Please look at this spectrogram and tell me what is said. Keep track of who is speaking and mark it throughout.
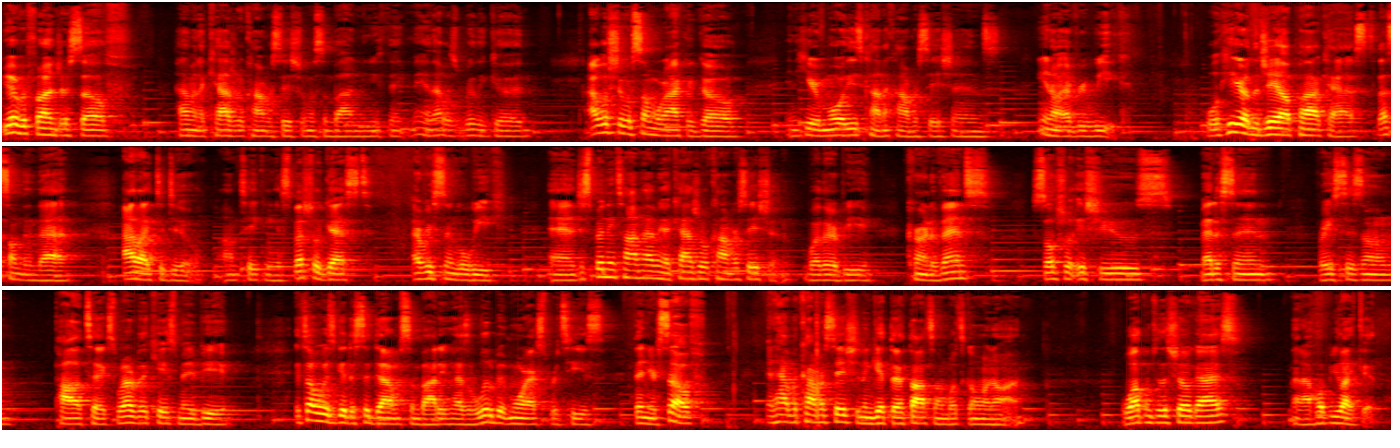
Speaker 1: You ever find yourself having a casual conversation with somebody and you think, man, that was really good. I wish there was somewhere I could go and hear more of these kind of conversations, you know, every week. Well, here on the JL podcast, that's something that I like to do. I'm taking a special guest every single week and just spending time having a casual conversation, whether it be current events, social issues, medicine, racism, politics, whatever the case may be, it's always good to sit down with somebody who has a little bit more expertise than yourself and have a conversation and get their thoughts on what's going on. Welcome to the show, guys, and I hope you like it.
